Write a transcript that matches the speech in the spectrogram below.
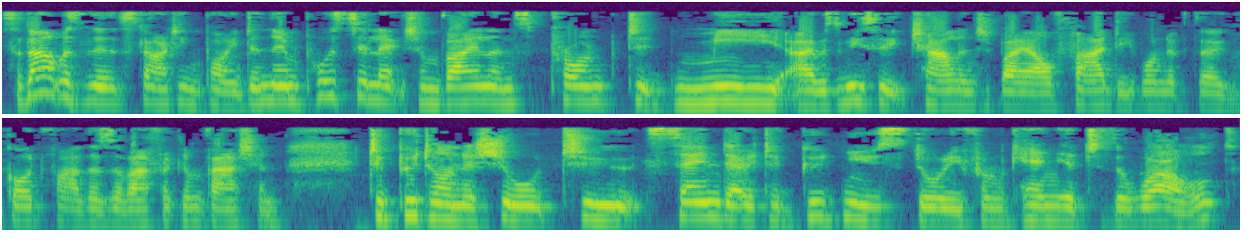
So that was the starting point. And then post-election violence prompted me, I was basically challenged by Alphadi, one of the godfathers of African fashion, to put on a show to send out a good news story from Kenya to the world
